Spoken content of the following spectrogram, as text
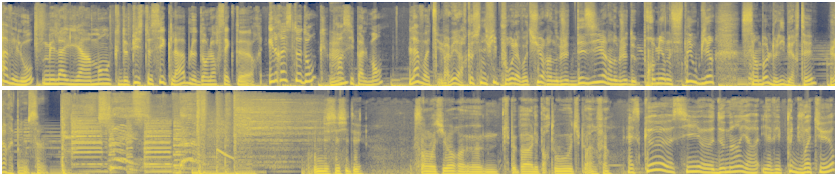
à vélo, mais là il y a un manque de pistes cyclables dans leur secteur. Il reste donc Mhm. principalement la voiture. Bah oui, alors que signifie pour eux la voiture Un objet de désir, un objet de première nécessité ou bien symbole de liberté La réponse. Une nécessité. Sans voiture, euh, tu peux pas aller partout, tu peux rien faire. Est-ce que euh, si euh, demain il y avait plus de voiture,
